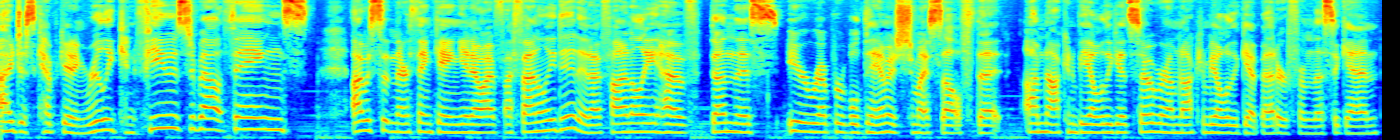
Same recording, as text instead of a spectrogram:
I just kept getting really confused about things. I was sitting there thinking, you know, I, I finally did it. I finally have done this irreparable damage to myself that I'm not going to be able to get sober. I'm not going to be able to get better from this again.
